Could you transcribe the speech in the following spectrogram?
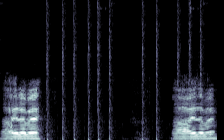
Айде бе. Айде бе.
